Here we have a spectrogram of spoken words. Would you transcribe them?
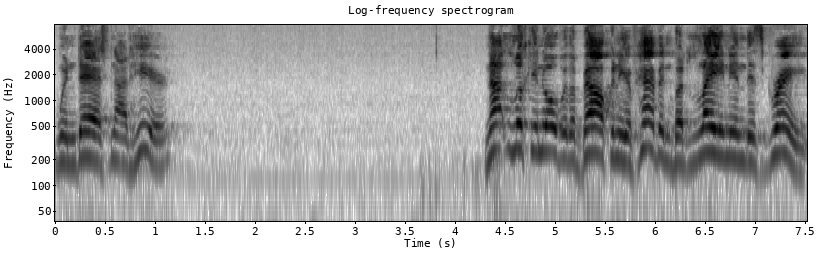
when dad's not here, not looking over the balcony of heaven, but laying in this grave.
